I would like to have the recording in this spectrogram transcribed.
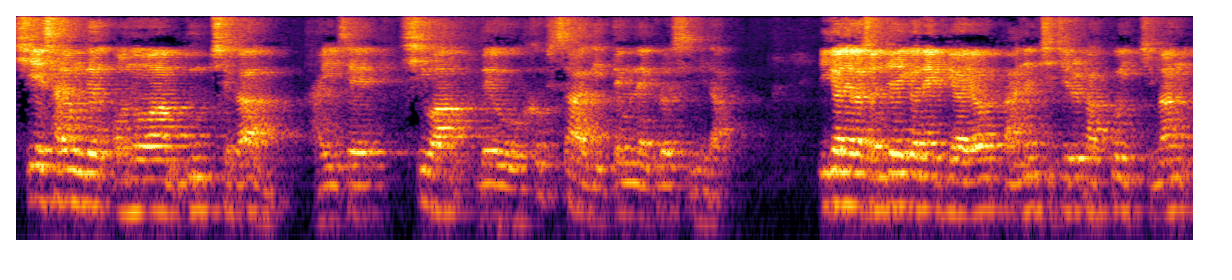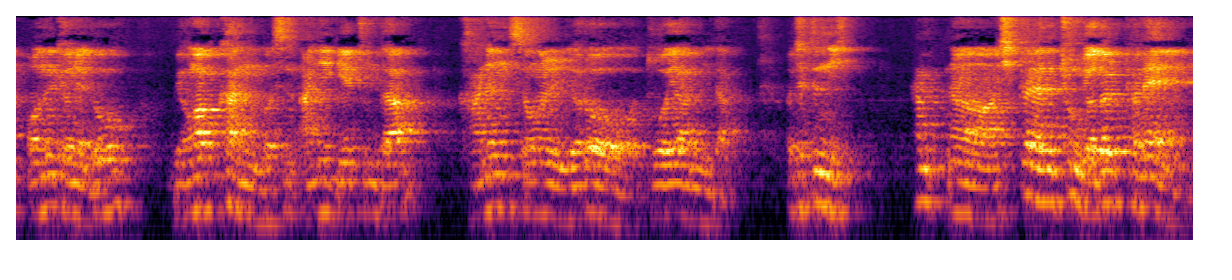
시에 사용된 언어와 문체가 다윗의 시와 매우 흡사하기 때문에 그렇습니다. 이 견해가 전제의 견해에 비하여 많은 지지를 받고 있지만 어느 견해도 명확한 것은 아니기에 둘 다 가능성을 열어 두어야 합니다. 어쨌든 이 한, 어, 10편에는 총 8편의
